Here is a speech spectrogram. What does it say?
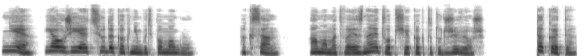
Не, я уж ей отсюда как-нибудь помогу. Оксан, а мама твоя знает вообще, как ты тут живешь? Так это,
